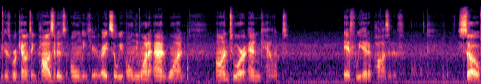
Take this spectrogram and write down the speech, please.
Because we're counting positives only here, right? So we only want to add 1 onto our n count if we hit a positive. So,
